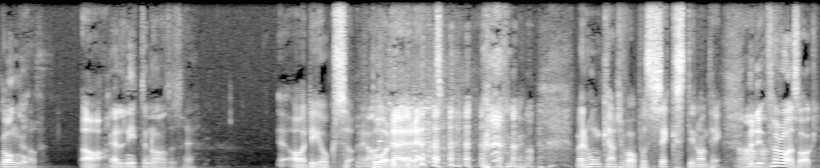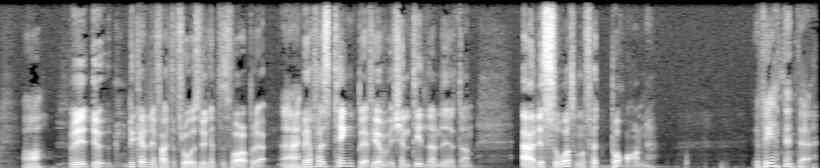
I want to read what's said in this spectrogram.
Gånger. Ja, Eller 1983. ja det också. Ja. Båda är rätt. men hon kanske var på 60 någonting. Men du, får jag fråga en sak? Ja. Du, det kanske är en faktafråga så vi kan inte svara på det. Nej. Men jag har faktiskt tänkt på det, för jag känner till den nyheten. Är det så att hon har fött barn? Jag vet inte.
